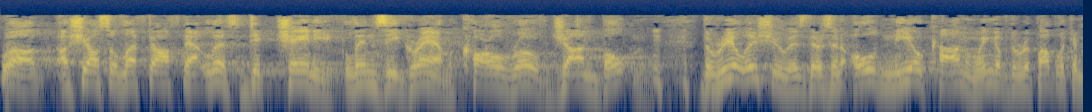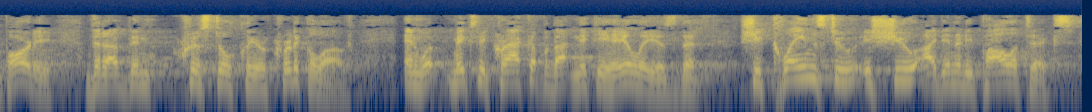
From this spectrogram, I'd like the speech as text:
Well, uh, she also left off that list Dick Cheney, Lindsey Graham, Karl Rove, John Bolton. the real issue is there's an old neocon wing of the Republican Party that I've been crystal clear critical of. And what makes me crack up about Nikki Haley is that she claims to eschew identity politics,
